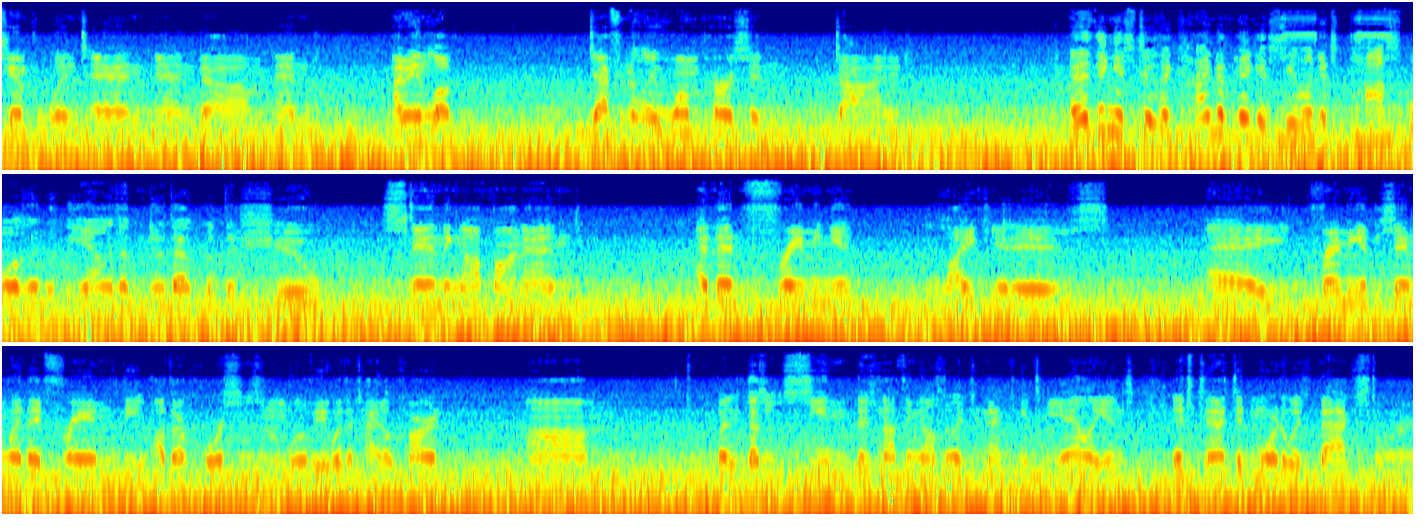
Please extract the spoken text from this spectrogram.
chimp went and and um, and I mean, look, definitely one person died. And the thing is, too, they kind of make it seem like it's possible that the aliens have to do that with the shoe standing up on end, and then framing it like it is a framing it the same way they framed the other horses in the movie with a title card. Um, but it doesn't seem there's nothing else really connecting it to the aliens. It's connected more to his backstory.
